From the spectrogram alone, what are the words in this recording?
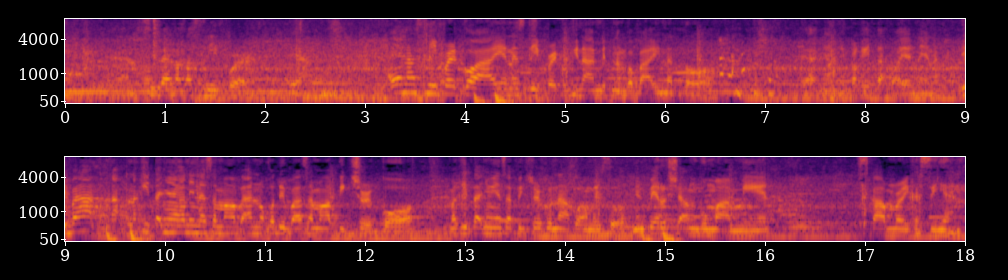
Ayan. Sila naka-sleeper. Ayan. Ayan ang sleeper ko ah. Ayan ang sleeper ko. Ginamit ng babae na to. Ayan, yan. Ipakita ko. Ayan, ayan. Di ba, na- nakita niyo kanina sa mga, ano ko, di ba, sa mga picture ko. Makita niyo yan sa picture ko na ako ang may suot niyan. Pero siya ang gumamit. Scammer kasi yan.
